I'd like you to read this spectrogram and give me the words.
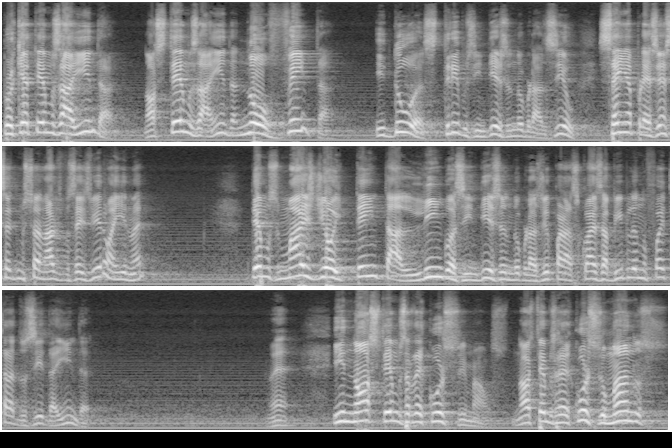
porque temos ainda, nós temos ainda 90 e duas tribos indígenas no Brasil sem a presença de missionários. Vocês viram aí, não é? Temos mais de 80 línguas indígenas no Brasil para as quais a Bíblia não foi traduzida ainda. Não é? E nós temos recursos, irmãos. Nós temos recursos humanos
